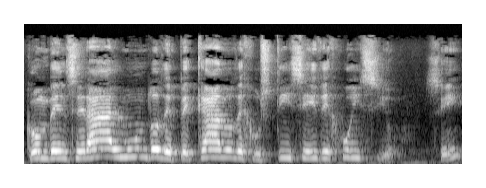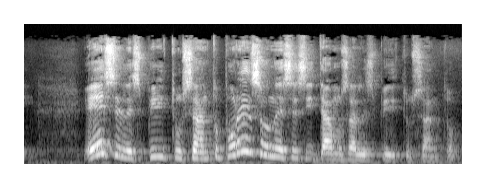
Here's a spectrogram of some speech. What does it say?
convencerá al mundo de pecado, de justicia y de juicio. ¿Sí? Es el Espíritu Santo, por eso necesitamos al Espíritu Santo,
